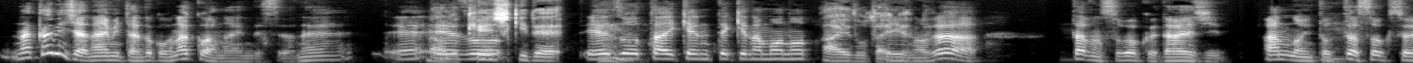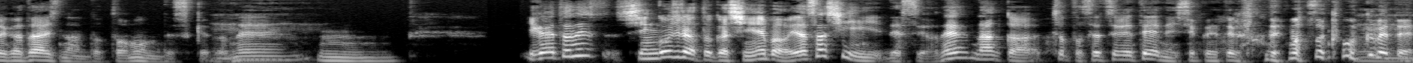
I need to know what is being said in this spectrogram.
中身じゃないみたいなところなくはないんですよね。え映像形式で、映像体験的なものっていうのが、多分すごく大事。安野にとってはすごくそれが大事なんだと思うんですけどね。うん、うん意外とね、シンゴジラとかシンエヴァは優しいですよね。なんか、ちょっと説明丁寧にしてくれてるので、まあそこも含めて、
